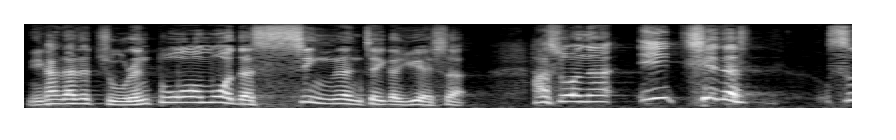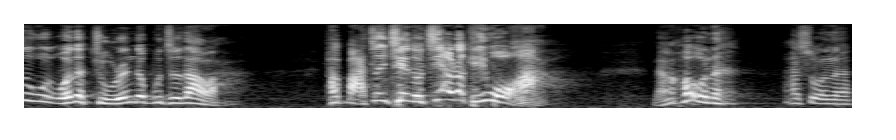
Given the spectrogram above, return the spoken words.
你看他的主人多么的信任这个约瑟。他说呢，一切的事物我的主人都不知道啊，他把这一切都交了给我啊。然后呢，他说呢，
